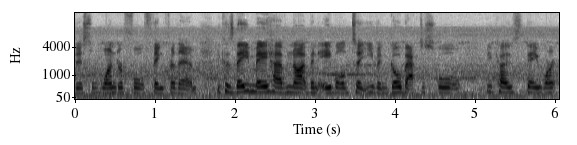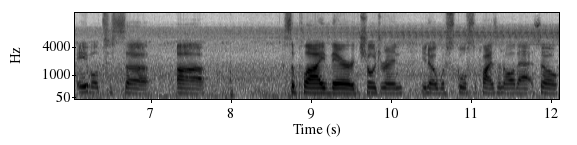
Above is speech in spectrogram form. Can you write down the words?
this wonderful thing for them because they may have not been able to even go back to school because they weren't able to uh, supply their children you know with school supplies and all that. So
